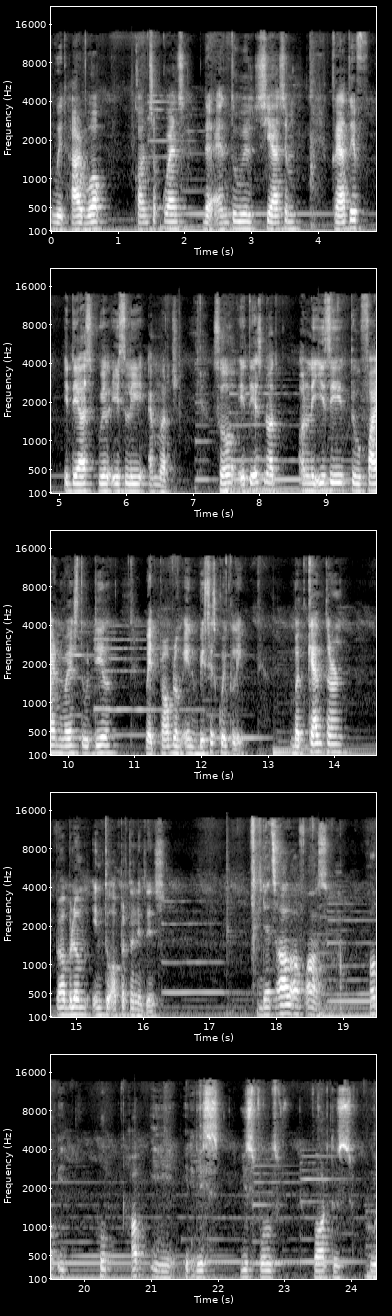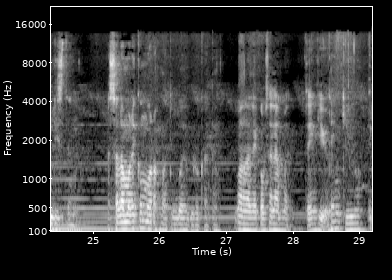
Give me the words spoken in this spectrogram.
with hard work, consequence, the enthusiasm, creative ideas will easily emerge. So it is not only easy to find ways to deal with problem in business quickly, but can turn problem into opportunities. That's all of us. Hope it hope hope it, it is useful for those who listen. Assalamualaikum warahmatullahi wabarakatuh. Waalaikumsalam. Thank you. Thank you.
